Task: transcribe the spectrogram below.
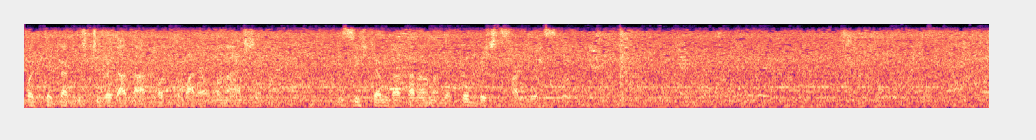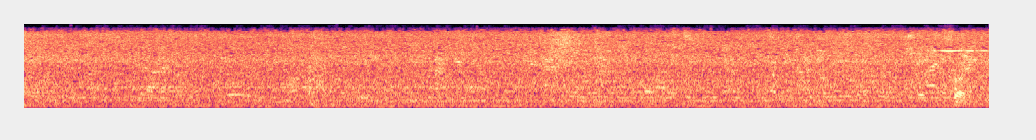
প্রত্যেকটা ডিস্ট্রিক্টে যাতায়াত করতে পারে অনায়াসে এই সিস্টেমটা তারা আমাদের খুব বেশি চালু আছে Sorry.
